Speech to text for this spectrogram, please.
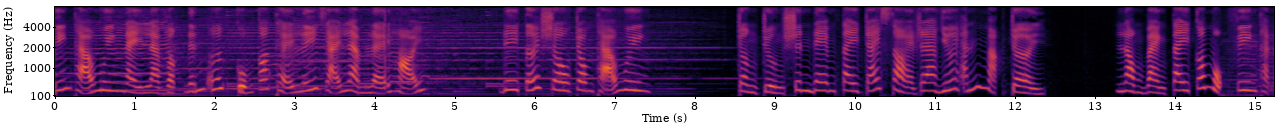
Phiến thảo nguyên này là vật đính ước cũng có thể lý giải làm lễ hỏi. Đi tới sâu trong thảo nguyên, Trần Trường Sinh đem tay trái sòi ra dưới ánh mặt trời. Lòng bàn tay có một viên thạch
